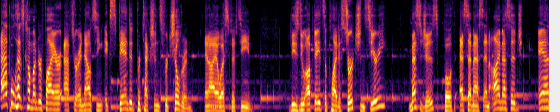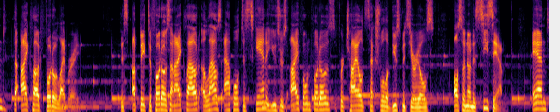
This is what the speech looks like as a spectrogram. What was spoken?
Apple has come under fire after announcing expanded protections for children in iOS 15. These new updates apply to Search and Siri, messages, both SMS and iMessage, and the iCloud photo library. This update to Photos on iCloud allows Apple to scan a user's iPhone photos for child sexual abuse materials, also known as CSAM, and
